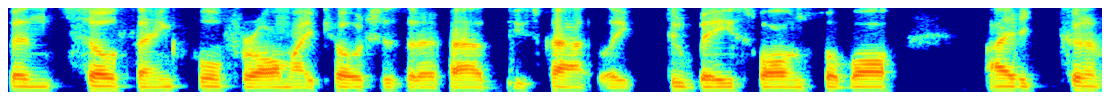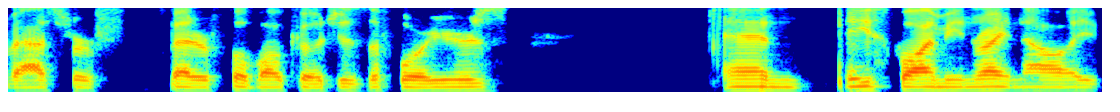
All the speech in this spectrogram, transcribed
been so thankful for all my coaches that I've had these past like through baseball and football. I couldn't have asked for better football coaches the four years. And baseball, I mean, right now I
